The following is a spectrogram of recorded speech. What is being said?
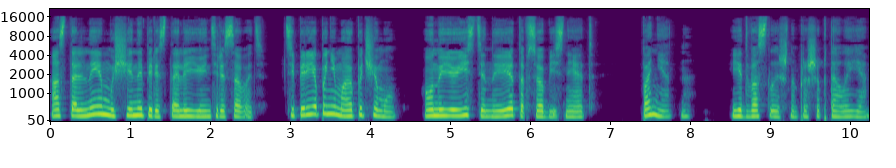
Остальные мужчины перестали ее интересовать. Теперь я понимаю, почему. Он ее истинный, и это все объясняет. «Понятно», — едва слышно прошептала я.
